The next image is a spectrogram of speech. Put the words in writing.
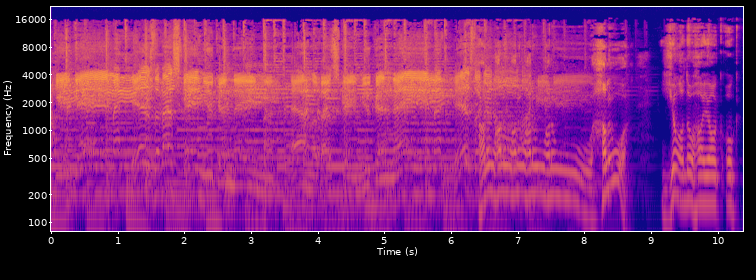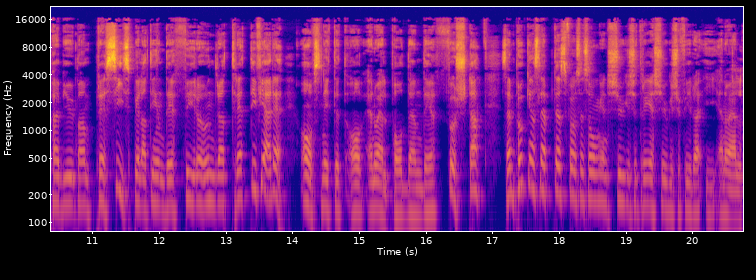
hockey game is the best game you can name. And the best game you can name is the Hallå, hallå, hallå, hallå, hallå, hallå! Ja, då har jag och Per Bjurman precis spelat in det 434 avsnittet av NHL-podden. Det första sen pucken släpptes för säsongen 2023-2024 i NHL.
